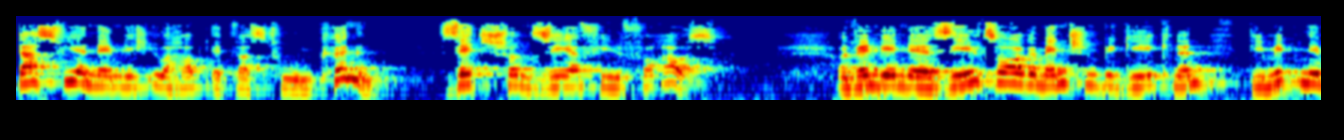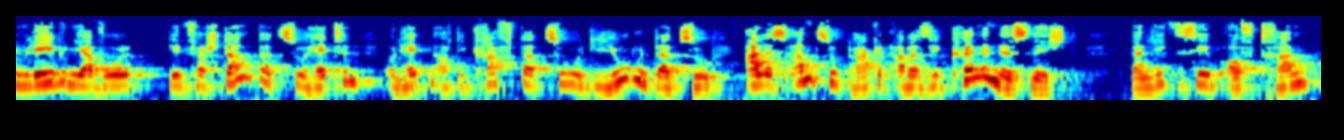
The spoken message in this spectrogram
Dass wir nämlich überhaupt etwas tun können, setzt schon sehr viel voraus. Und wenn wir in der Seelsorge Menschen begegnen, die mitten im Leben ja wohl den Verstand dazu hätten und hätten auch die Kraft dazu und die Jugend dazu, alles anzupacken, aber sie können es nicht, dann liegt es eben oft dran,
